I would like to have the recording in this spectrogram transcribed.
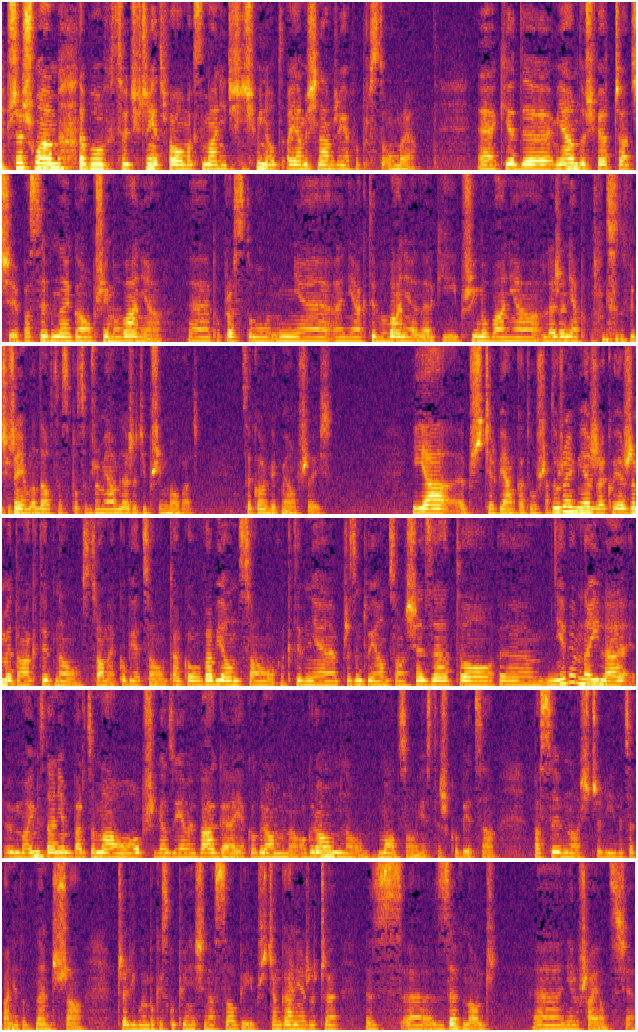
przeszłam, to było, to ćwiczenie trwało maksymalnie 10 minut, a ja myślałam, że ja po prostu umrę. Kiedy miałam doświadczać pasywnego przyjmowania, po prostu nie, nie aktywowania energii, przyjmowania, leżenia, po prostu ćwiczenie wyglądało w ten sposób, że miałam leżeć i przyjmować, cokolwiek miało przyjść. Ja e, cierpiałam katusze. W dużej mierze kojarzymy tą aktywną stronę kobiecą, taką wabiącą, aktywnie prezentującą się. Za to nie wiem na ile, moim zdaniem bardzo mało przywiązujemy wagę, jak ogromną, ogromną mocą jest też kobieca pasywność, czyli wycofanie do wnętrza, czyli głębokie skupienie się na sobie i przyciąganie rzeczy z, e, z zewnątrz, e, nie ruszając się.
